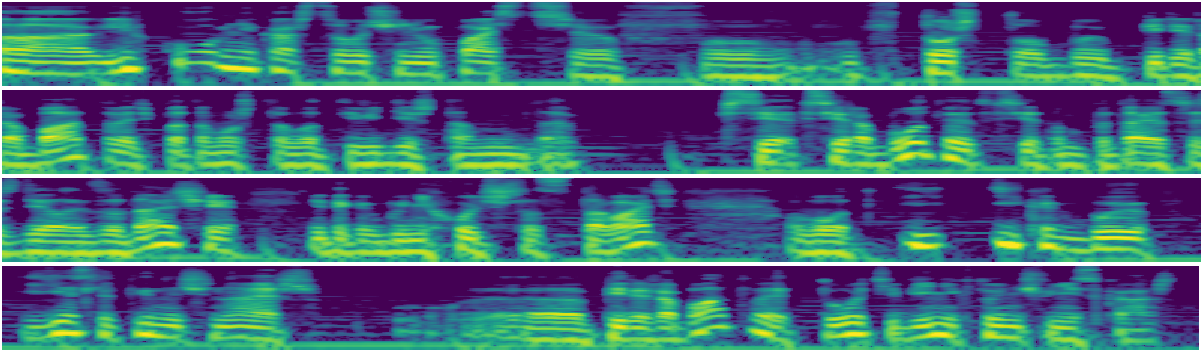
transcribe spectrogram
А, легко, мне кажется, очень упасть в, в то, чтобы перерабатывать, потому что вот ты видишь там, да, все, все работают, все там пытаются сделать задачи, и ты как бы не хочешь отставать, вот, и, и как бы, если ты начинаешь э, перерабатывать, то тебе никто ничего не скажет.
